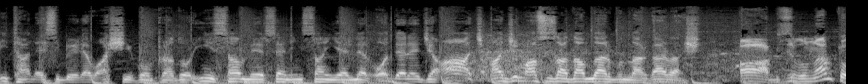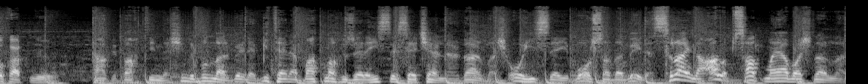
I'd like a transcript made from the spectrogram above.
Bir tanesi böyle vahşi komprador. insan versen insan yerler. O derece aç, acımasız adamlar bunlar kardeş. Aa bizi bunlar mı tokatlıyor? Tabi bak dinle şimdi bunlar böyle bir tane batmak üzere hisse seçerler kardeş. O hisseyi borsada böyle sırayla alıp satmaya başlarlar.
